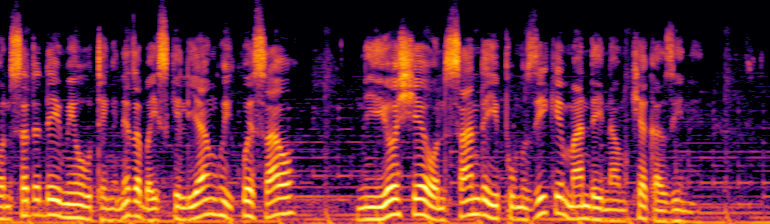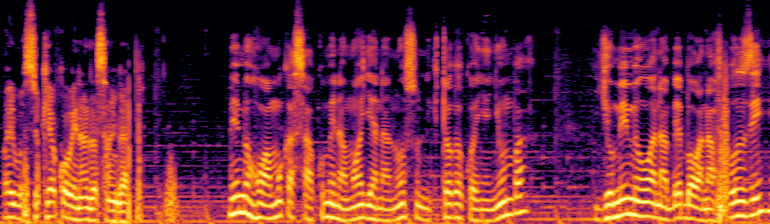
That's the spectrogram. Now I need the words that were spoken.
on Saturday mi hutengeneza baiskeli yangu ikuwe sawa, nioshe on Sunday ipumzike, Monday inaamkia kazini. Kwa hivyo siku yako inaanza saa ngapi? Mimi huamka saa kumi na moja na nusu nikitoka kwenye nyumba, juu mimi huwa nabeba wanafunzi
